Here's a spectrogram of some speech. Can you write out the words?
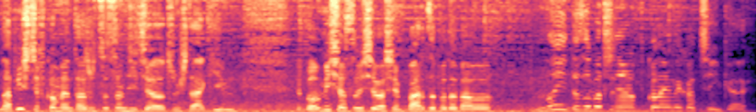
Napiszcie w komentarzu, co sądzicie o czymś takim, bo mi się osobiście właśnie bardzo podobało. No i do zobaczenia w kolejnych odcinkach.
